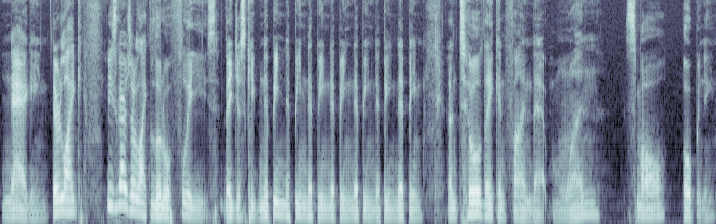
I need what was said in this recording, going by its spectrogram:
nagging. They're like, these guys are like little fleas. They just keep nipping, nipping, nipping, nipping, nipping, nipping, nipping until they can find that one small opening.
